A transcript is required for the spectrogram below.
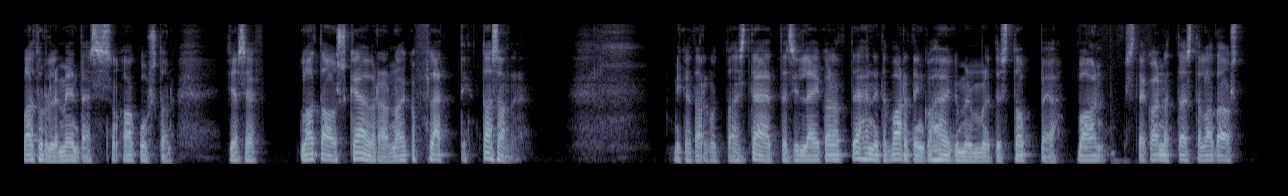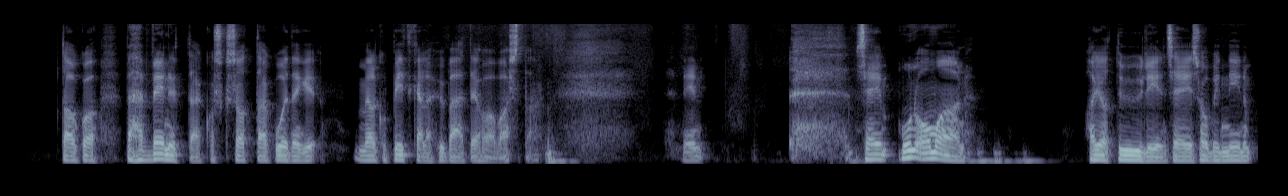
laturille mentäessä sen akuston. Ja se latauskäyrä on aika flätti, tasainen. Mikä tarkoittaa sitä, että sillä ei kannata tehdä niitä vartin 20 minuutin stoppeja, vaan sitä kannattaa sitä latausta kannattaako vähän venyttää, koska se ottaa kuitenkin melko pitkälle hyvää tehoa vastaan. Niin se ei mun omaan ajotyyliin se ei sovi niin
